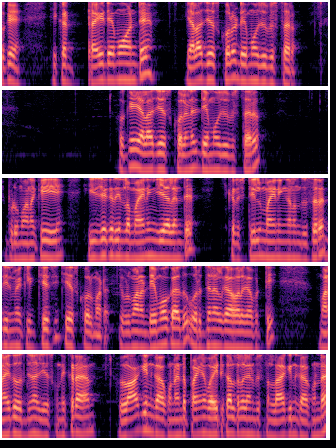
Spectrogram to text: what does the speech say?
ఓకే ఇక్కడ ట్రై డెమో అంటే ఎలా చేసుకోవాలో డెమో చూపిస్తారు. ఓకే ఎలా చేసుకోవాలనేది డెమో చూపిస్తారు. ఇప్పుడు మనకి ఈజీగా దీంట్లో మైనింగ్ చేయాలంటే ఇక్కడ స్టిల్ మైనింగ్ అని చూసారా దీని మీద క్లిక్ చేసి చేసుకోవాలన్నమాట. ఇప్పుడు మన డెమో కాదు ఒరిజినల్ కావాలి కాబట్టి మనమైతే ఒరిజినల్ చేసుకుంది. ఇక్కడ లాగిన్ కాకుండా అంటే పైన వైట్ కలర్లో కనిపిస్తున్న లాగిన్ కాకుండా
